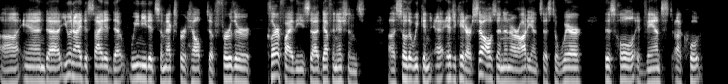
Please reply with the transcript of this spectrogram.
uh, and uh, you and I decided that we needed some expert help to further clarify these uh, definitions uh, so that we can educate ourselves and then our audience as to where this whole advanced uh, quote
